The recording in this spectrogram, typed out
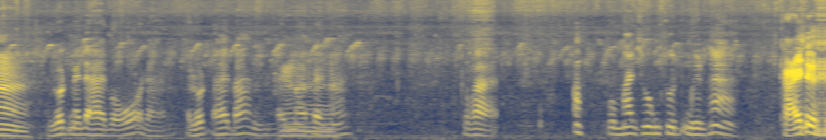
อ่า ลดไม่ได้บอกว่าได้ลดได้บ้างไปมาอ่า ไปมาก็ว่า เอ้าผมให้สูงสุดหมื่นห้าขายเลย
